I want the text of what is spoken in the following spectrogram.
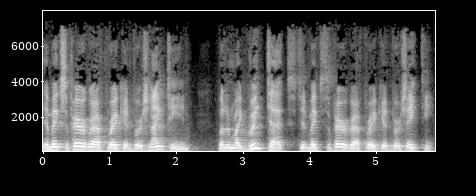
it makes the paragraph break at verse 19, but in my Greek text, it makes the paragraph break at verse 18,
